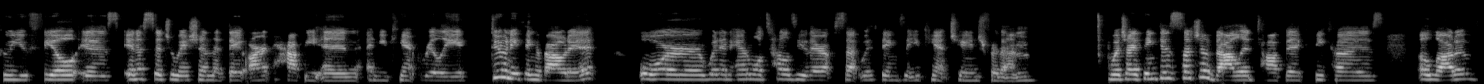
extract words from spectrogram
who you feel is in a situation that they aren't happy in and you can't really do anything about it or when an animal tells you they're upset with things that you can't change for them which i think is such a valid topic because a lot of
